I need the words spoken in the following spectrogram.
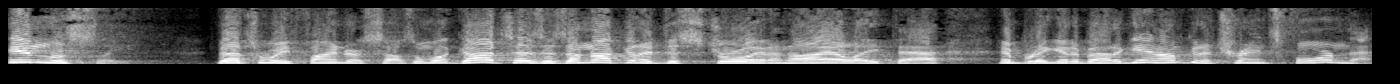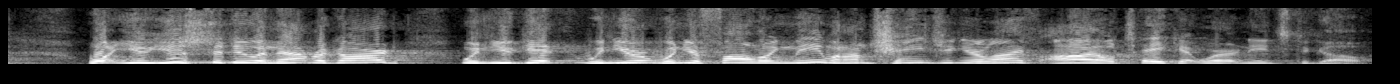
Endlessly. That's where we find ourselves. And what God says is, I'm not going to destroy and annihilate that and bring it about again. I'm going to transform that. What you used to do in that regard, when you get when you're when you're following me, when I'm changing your life, I'll take it where it needs to go.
